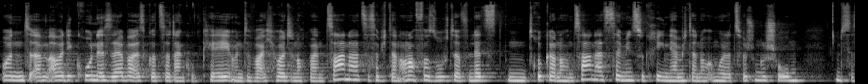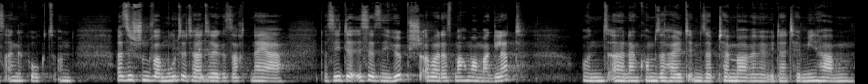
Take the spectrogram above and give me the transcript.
Und, ähm, aber die Krone selber ist Gott sei Dank okay. Und da war ich heute noch beim Zahnarzt. Das habe ich dann auch noch versucht, auf den letzten Drücker noch einen Zahnarzttermin zu kriegen. Die haben mich dann noch irgendwo dazwischen geschoben. Ich mich das angeguckt. Und was ich schon vermutet hatte, gesagt, naja, das sieht, ist jetzt nicht hübsch, aber das machen wir mal glatt. Und äh, dann kommen sie halt im September, wenn wir wieder einen Termin haben,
